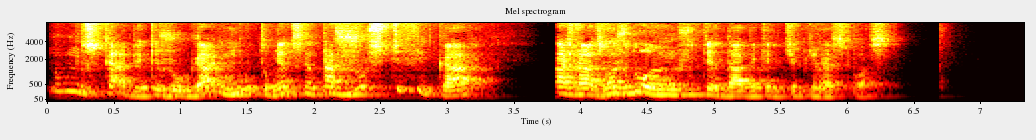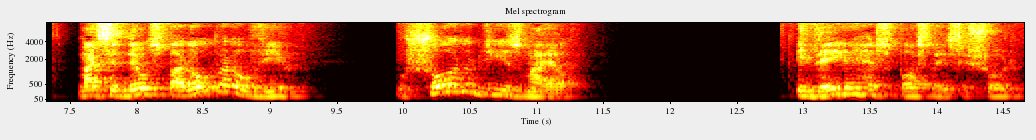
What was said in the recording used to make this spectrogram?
Não, nos cabe aqui julgar e muito menos tentar justificar as razões do anjo ter dado aquele tipo de resposta. Mas se Deus parou para ouvir o choro de Ismael e veio em resposta a esse choro,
